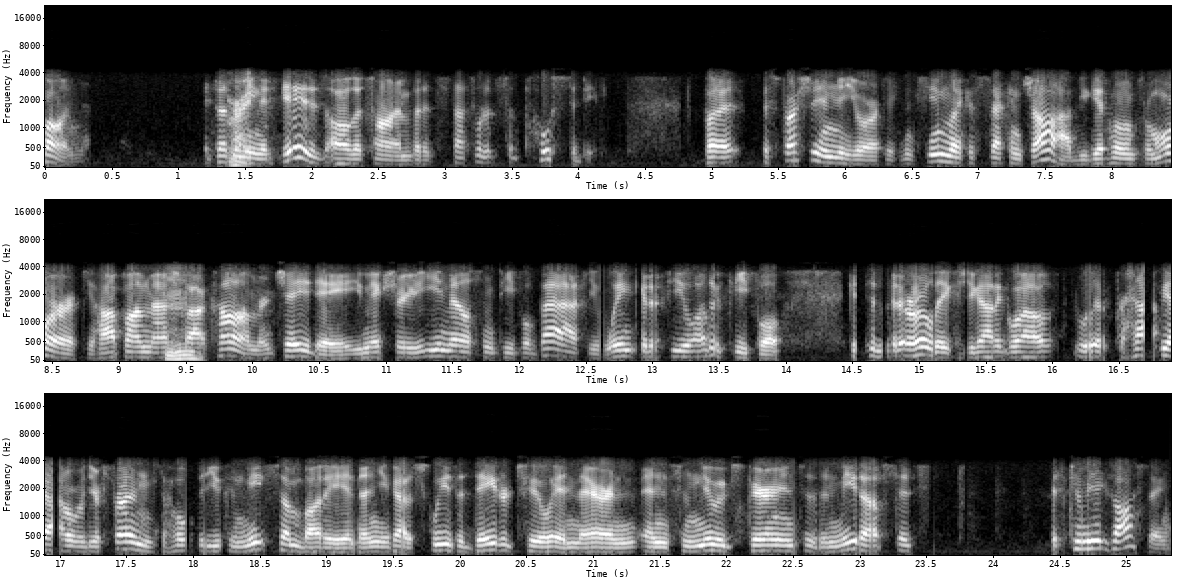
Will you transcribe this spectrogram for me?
fun. It doesn't right. mean it is all the time, but it's that's what it's supposed to be. But especially in New York, it can seem like a second job. You get home from work, you hop on Match.com mm-hmm. or JDate, you make sure you email some people back, you wink at a few other people. Get a bit early because you got to go out for happy hour with your friends to hope that you can meet somebody, and then you got to squeeze a date or two in there and, and some new experiences and meetups. It's it can be exhausting,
